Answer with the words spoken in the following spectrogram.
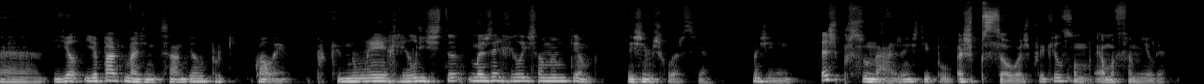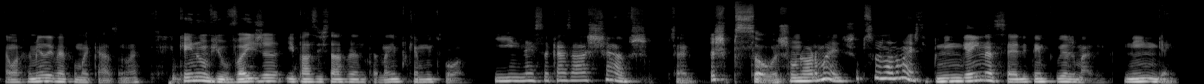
Uh, e, e, a parte mais interessante dele, porque, qual é? Porque não é realista, mas é realista ao mesmo tempo. Deixem-me esclarecer. Imaginem, as personagens, tipo, as pessoas, porque aquilo são, é uma família. É uma família que vai para uma casa, não é? Quem não viu, veja e passe isto à frente também, porque é muito boa. E nessa casa há chaves, sério. As pessoas são normais, são pessoas normais. Tipo, ninguém na série tem poderes mágicos. Ninguém.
